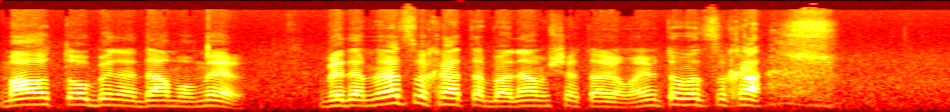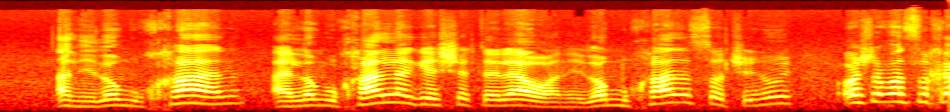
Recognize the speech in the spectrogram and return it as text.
מה אותו בן אדם אומר. ודמיין לעצמך את הבן אדם שאתה היום. האם אתה אומר לעצמך, אני לא מוכן, אני לא מוכן לגשת אליה, או אני לא מוכן לעשות שינוי, או שאתה אומר לעצמך,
